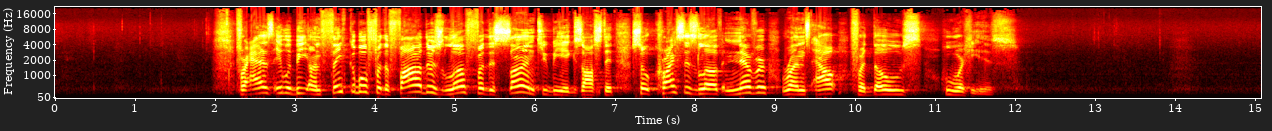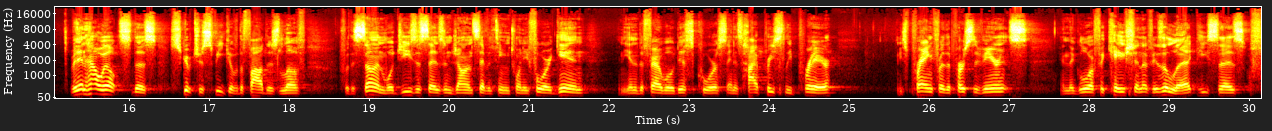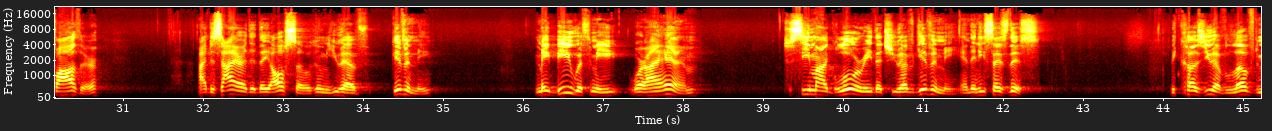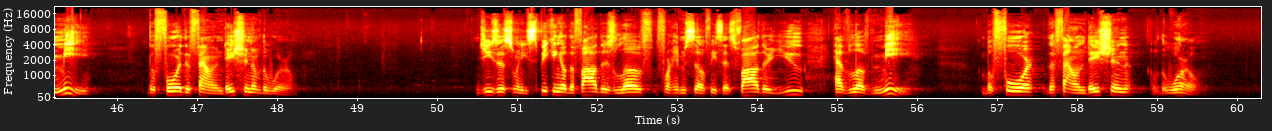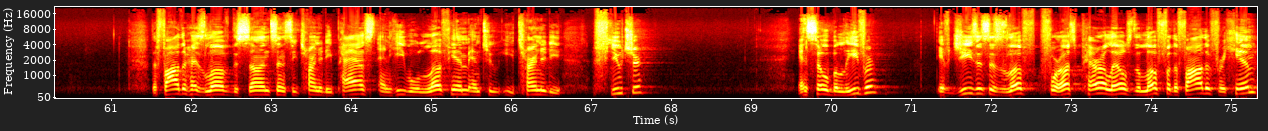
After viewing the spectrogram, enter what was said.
For as it would be unthinkable for the Father's love for the Son to be exhausted, so Christ's love never runs out for those who are His. Then, how else does Scripture speak of the Father's love for the Son? Well, Jesus says in John 17 24, again, in the end of the farewell discourse and his high priestly prayer, he's praying for the perseverance and the glorification of his elect. He says, Father, I desire that they also, whom you have given me, may be with me where I am to see my glory that you have given me. And then he says this because you have loved me before the foundation of the world. Jesus, when he's speaking of the Father's love for himself, he says, Father, you have loved me before the foundation of the world. The Father has loved the Son since eternity past, and He will love Him into eternity future. And so, believer, if Jesus' love for us parallels the love for the Father for Him,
